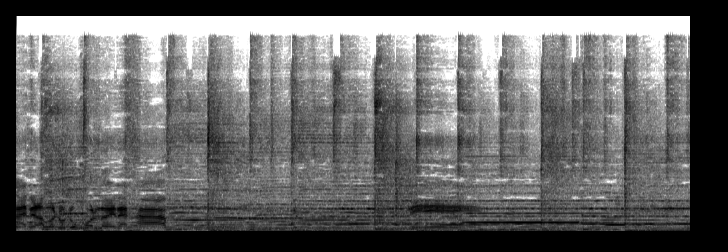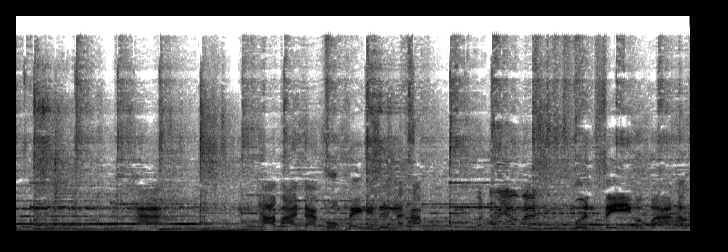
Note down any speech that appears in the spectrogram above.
อะเดี๋ยวเรามาดูทุกคนเลยนะครับ นี่อะภาพอาจจะโครงเพลงนิดนึงนะครับคนดูเยอะไหมหมื่นสี่กว่าๆครับ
